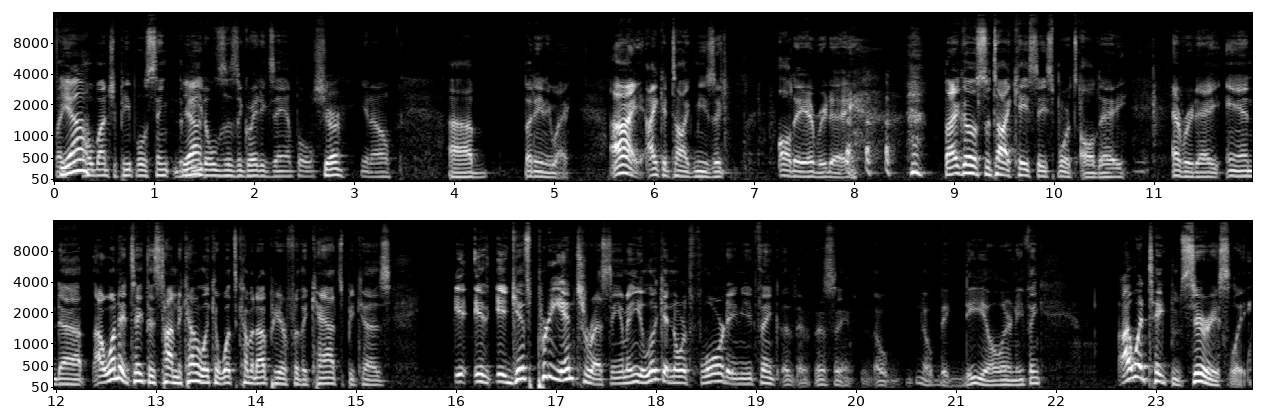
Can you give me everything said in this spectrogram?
like Yeah. a whole bunch of people sing the Yeah. beatles is a great example Sure. you know? Uh, but anyway. All right i could talk music all day every day. But i could also talk k-state sports all day every day. And uh, i wanted to take this time to kind of look at what's coming up here for the cats because it, it, it gets pretty interesting. I mean you look at north florida and you think uh, this ain't no, no big deal or anything. I would take them seriously.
